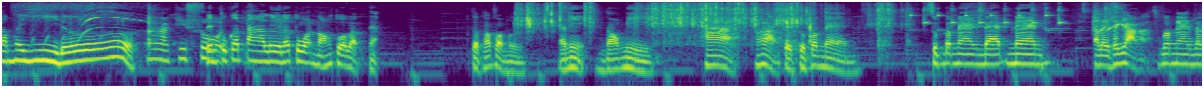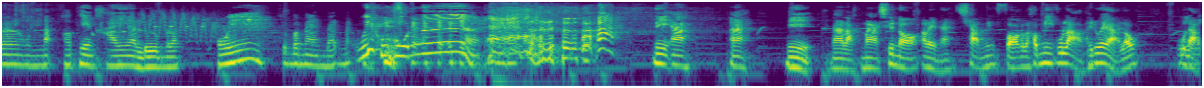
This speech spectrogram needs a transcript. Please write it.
กำมะหยี่เด้อน่ารักที่สุดเป็นตุ๊กตาเลยแล้วตัวน้องตัวแบบเนี่ยเกือบเท่าฝ่ามือแล้วนี่น้องมีผ้าข้างหลังเป็นซูเปอร์แมนซูเปอร์แมนแบทแมนอะไรสักอย่างอะซูเปอร์แมนแบทแมนเอาเพลงใครอะลืมไปแล้วอุ้ยซูเปอร์แมนแบทแมนอุ้ยคุณคุณนะนี่อะอะ นี่น่ารักมากชื่อน้องอะไรนะ Charming Fox แล้วเขามีกุหลาบให้ด้วยอะแล้วกุหลาบ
